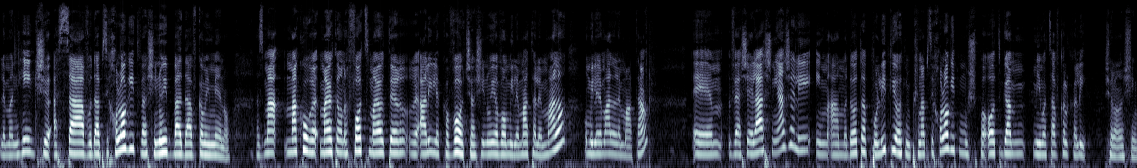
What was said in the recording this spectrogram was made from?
למנהיג שעשה עבודה פסיכולוגית והשינוי בא דווקא ממנו. אז מה, מה, קורה, מה יותר נפוץ, מה יותר ריאלי לקוות, שהשינוי יבוא מלמטה למעלה או מלמעלה למטה? אמ, והשאלה השנייה שלי, אם העמדות הפוליטיות מבחינה פסיכולוגית מושפעות גם ממצב כלכלי של אנשים.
